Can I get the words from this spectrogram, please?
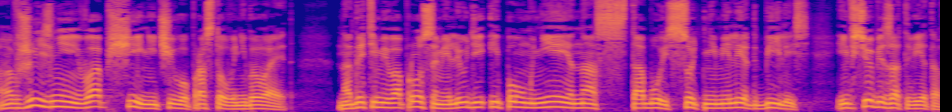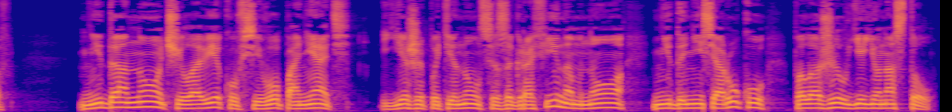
А в жизни вообще ничего простого не бывает. Над этими вопросами люди и поумнее нас с тобой сотнями лет бились, и все без ответов. Не дано человеку всего понять. Еже потянулся за графином, но, не донеся руку, положил ее на стол.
